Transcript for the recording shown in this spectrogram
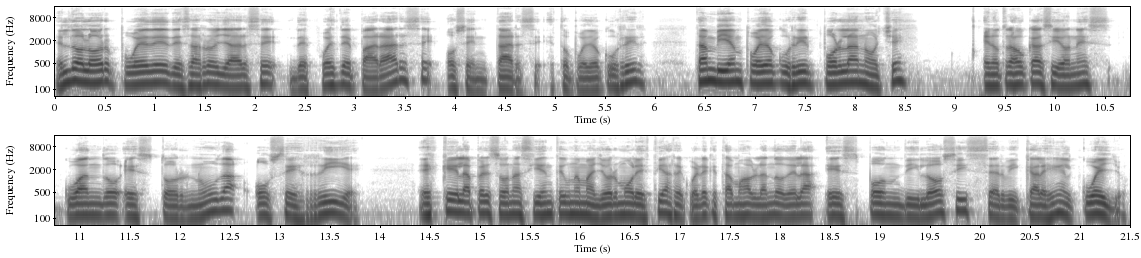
el dolor puede desarrollarse después de pararse o sentarse. Esto puede ocurrir. También puede ocurrir por la noche. En otras ocasiones, cuando estornuda o se ríe es que la persona siente una mayor molestia. Recuerde que estamos hablando de la espondilosis cervical, es en el cuello.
